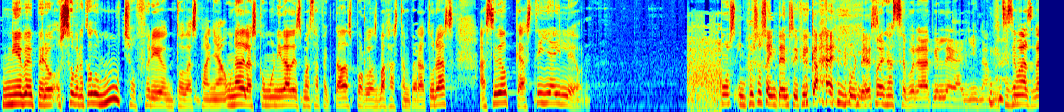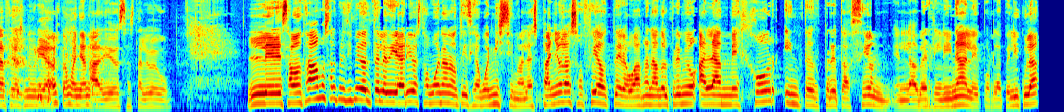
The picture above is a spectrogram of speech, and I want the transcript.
Nieve, pero sobre todo mucho frío en toda España. Una de las comunidades más afectadas por las bajas temperaturas ha sido Castilla y León incluso se intensifica el lunes. Bueno, se pone la piel de gallina. Muchísimas gracias, Nuria. hasta mañana. Adiós, hasta luego. Les avanzábamos al principio del telediario esta buena noticia, buenísima. La española Sofía Otero ha ganado el premio a la mejor interpretación en la Berlinale por la película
